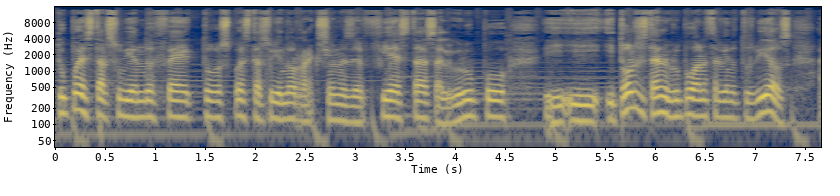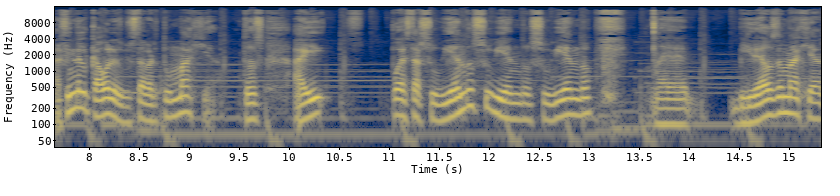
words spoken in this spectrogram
tú puedes estar subiendo efectos, puedes estar subiendo reacciones de fiestas al grupo y, todos los que están en el grupo van a estar viendo tus videos. Al fin del cabo les gusta ver tu magia. Entonces ahí puedes estar subiendo, subiendo, subiendo. Eh, videos de magia,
